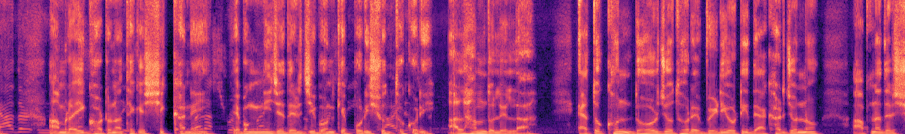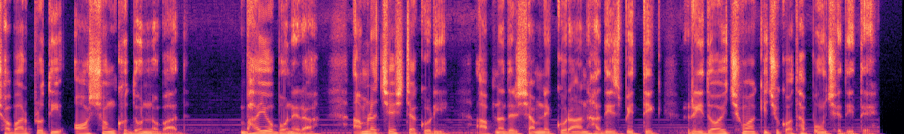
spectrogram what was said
আমরা এই ঘটনা থেকে শিক্ষা নেই এবং নিজেদের জীবনকে পরিশুদ্ধ করি। আলহামদুলিল্লাহ এতক্ষণ ধৈর্য ধরে ভিডিওটি দেখার জন্য আপনাদের সবার প্রতি অসংখ্য ধন্যবাদ। ভাই ও বোনেরা, আমরা চেষ্টা করি আপনাদের সামনে কোরআন হাদিস ভিত্তিক হৃদয় ছোঁয়া কিছু কথা পৌঁছে দিতে।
